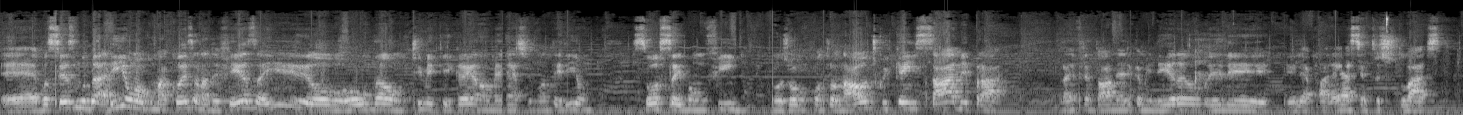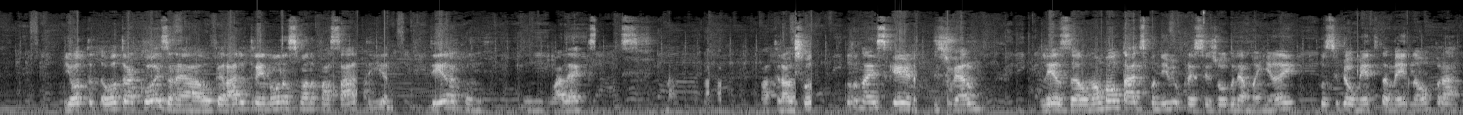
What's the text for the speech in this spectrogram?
É, vocês mudariam alguma coisa na defesa aí ou, ou não? O time que ganha não mexe, manteriam Souza e Bonfim no jogo contra o Náutico e quem sabe para enfrentar o América Mineira ele, ele aparece entre os titulares. E outra, outra coisa, né? O Operário treinou na semana passada e inteira com, com o Alex na, na lateral todo na esquerda. Eles tiveram lesão, não vão estar disponível para esse jogo de amanhã e possivelmente também não para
